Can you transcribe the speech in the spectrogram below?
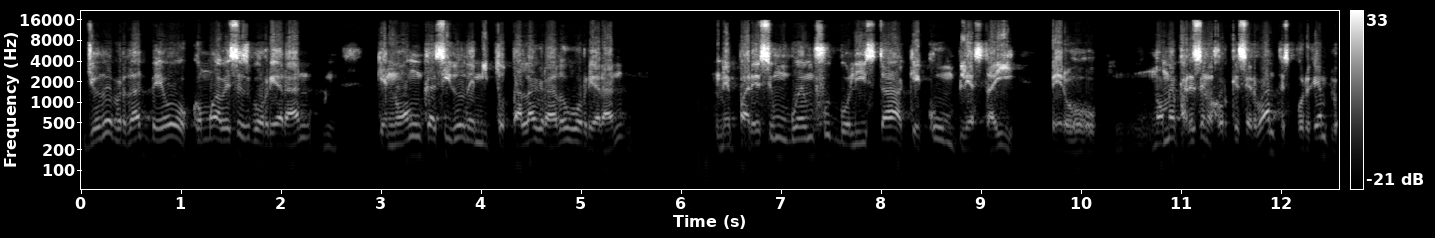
Yo de verdad veo cómo a veces Gorriarán, que nunca ha sido de mi total agrado Gorriarán, me parece un buen futbolista que cumple hasta ahí pero no me parece mejor que Cervantes, por ejemplo.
